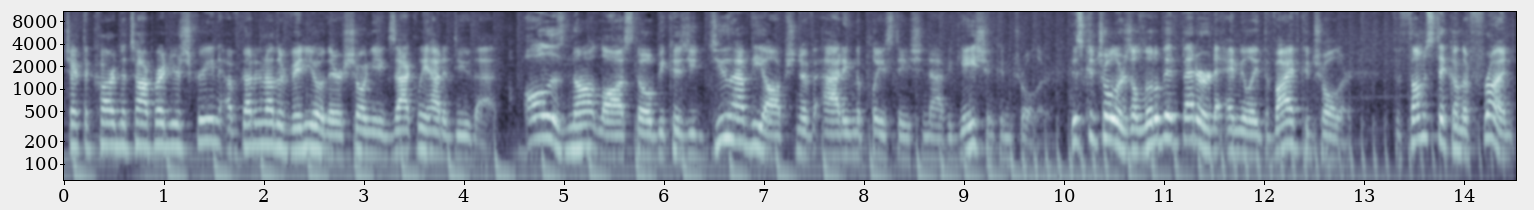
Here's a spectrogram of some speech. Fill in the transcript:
check the card in the top right of your screen. I've got another video there showing you exactly how to do that. All is not lost though because you do have the option of adding the PlayStation navigation controller. This controller is a little bit better to emulate the Vive controller. The thumbstick on the front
